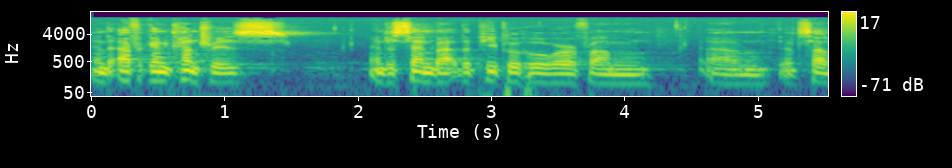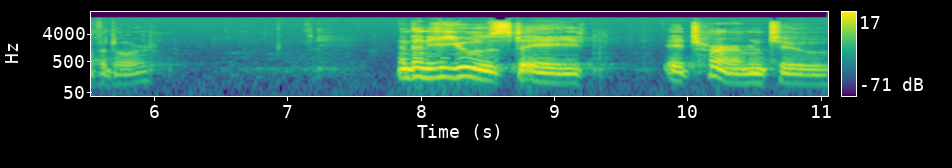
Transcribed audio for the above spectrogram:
and African countries and to send back the people who were from um, El Salvador. And then he used a, a term to,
